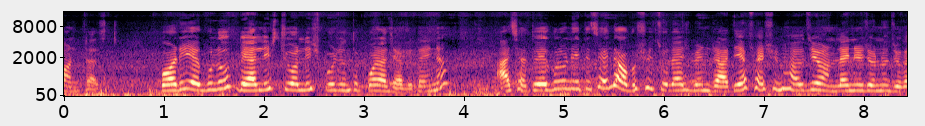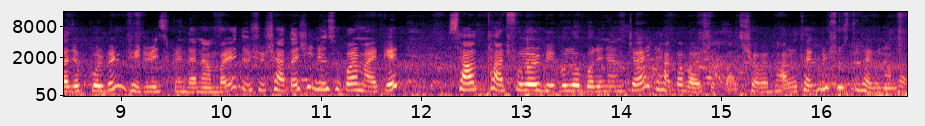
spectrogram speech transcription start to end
কন্ট্রাস্ট। বডি এগুলো বিয়াল্লিশ চুয়াল্লিশ পর্যন্ত পরা যাবে, তাই না? আচ্ছা তো এগুলো নিতে চাইলে অবশ্যই চলে আসবেন রাদিয়া ফ্যাশন হাউজে অনলাইনের জন্য যোগাযোগ করবেন। ভিডিও স্ক্রিন দেওয়া নাম্বারে দুশো সাতাশি new super market south third floor বিবুলো বলিনাং চায় ঢাকা বারোশো পাঁচ। সবাই ভালো থাকবেন, সুস্থ থাকবেন আমরা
